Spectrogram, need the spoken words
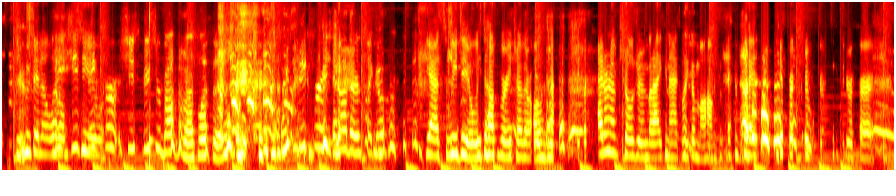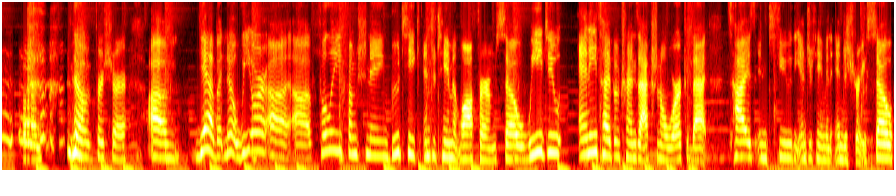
been a little she, she too. Speaks for, she speaks for both of us. Listen, we speak for each other. It's like go for. yes, we do. We talk for each other all the time. I don't have children, but I can act like a mom through her. Um, no, for sure. Um, yeah, but no, we are a, a fully functioning boutique entertainment law firm. So we do any type of transactional work that ties into the entertainment industry. So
